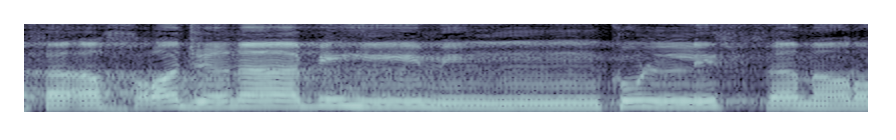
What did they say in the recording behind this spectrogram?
فأخرجنا به من كل الثمرات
